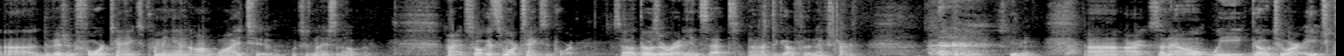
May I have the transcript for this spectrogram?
uh, Division 4 tanks coming in on Y2, which is nice and open. All right, so we'll get some more tank support. So those are ready and set uh, to go for the next turn. Excuse me. Uh, all right, so now we go to our HQ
